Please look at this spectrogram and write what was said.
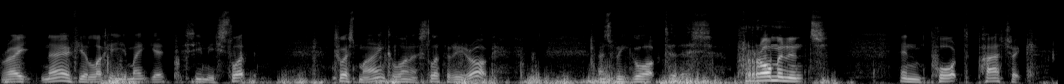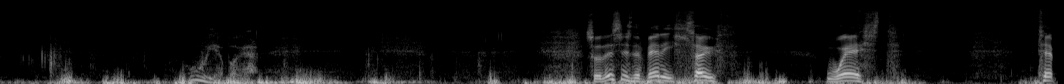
Right, now if you're lucky you might get to see me slip twist my ankle on a slippery rock as we go up to this promontory in Port Patrick. Oh, you bugger. So this is the very south west tip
